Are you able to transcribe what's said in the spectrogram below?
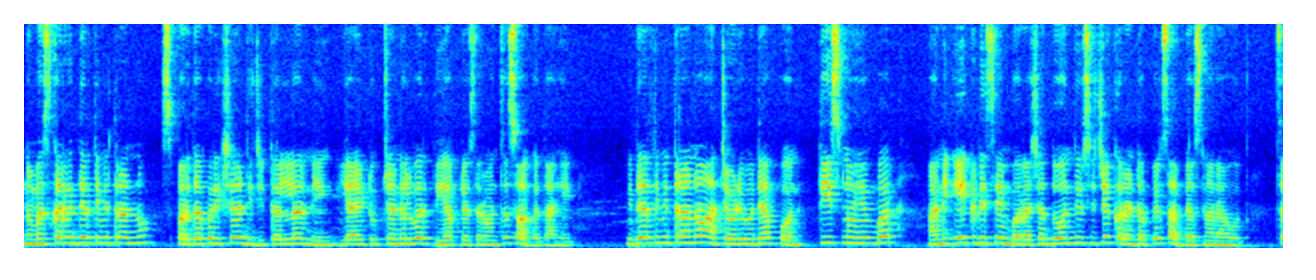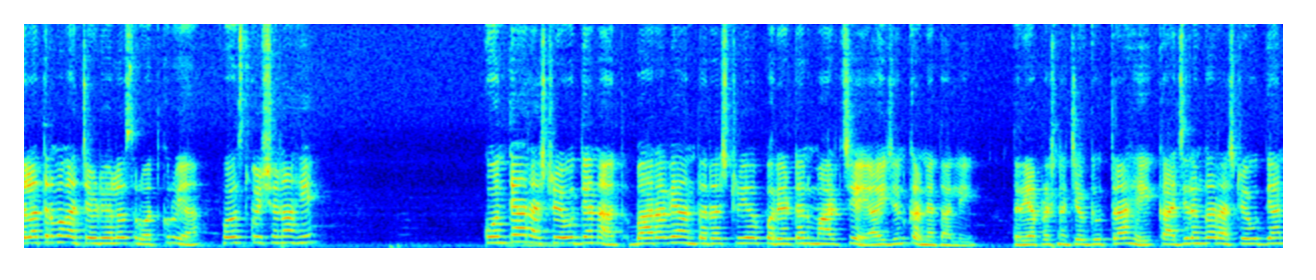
नमस्कार विद्यार्थी मित्रांनो स्पर्धा परीक्षा डिजिटल लर्निंग या यूट्यूब चॅनलवरती आपल्या सर्वांचं स्वागत आहे. विद्यार्थी मित्रांनो आजच्या व्हिडिओमध्ये आपण तीस नोव्हेंबर आणि एक डिसेंबर अशा दोन दिवशीचे करंट अफेअर्स अभ्यासणार आहोत. चला तर मग आजच्या व्हिडिओला सुरुवात करूया. फर्स्ट क्वेश्चन आहे कोणत्या राष्ट्रीय उद्यानात बाराव्या आंतरराष्ट्रीय पर्यटन मार्चचे आयोजन करण्यात आले? तर या प्रश्नाचे योग्य उत्तर आहे काजीरंगा राष्ट्रीय उद्यान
